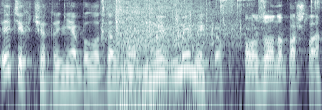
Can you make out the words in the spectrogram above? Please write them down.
этих что-то не было давно. Мы, мимиков. О, зона пошла.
